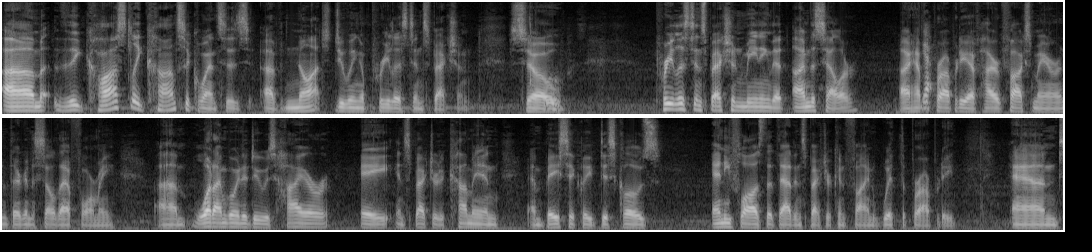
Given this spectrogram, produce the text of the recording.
Um, the costly consequences of not doing a pre list inspection. So, pre list inspection meaning that I'm the seller. I have Yep. a property. I've hired Fox Marin. They're going to sell that for me. Um, what I'm going to do is hire a inspector to come in and basically disclose any flaws that that inspector can find with the property. And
